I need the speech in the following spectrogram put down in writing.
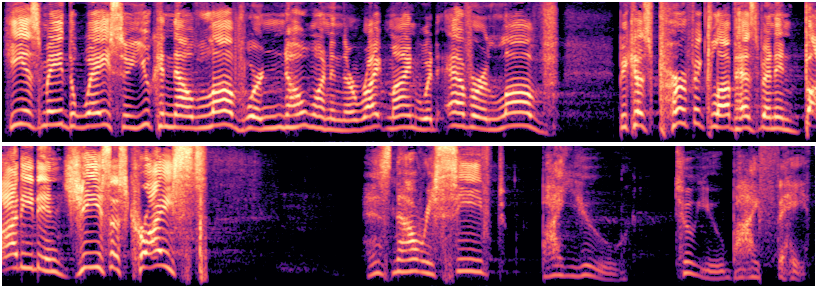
He has made the way so you can now love where no one in their right mind would ever love. Because perfect love has been embodied in Jesus Christ and is now received by you, to you, by faith.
